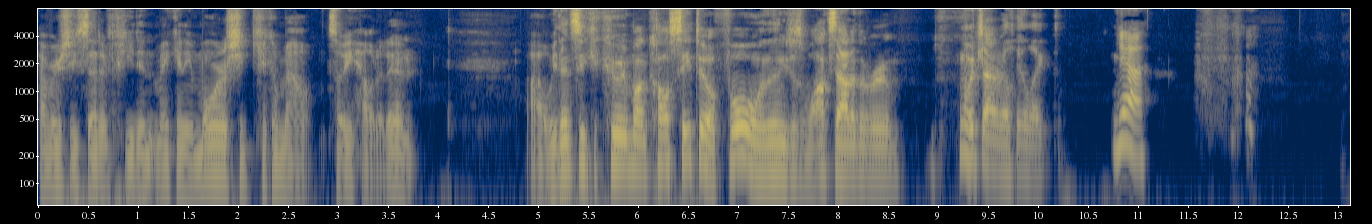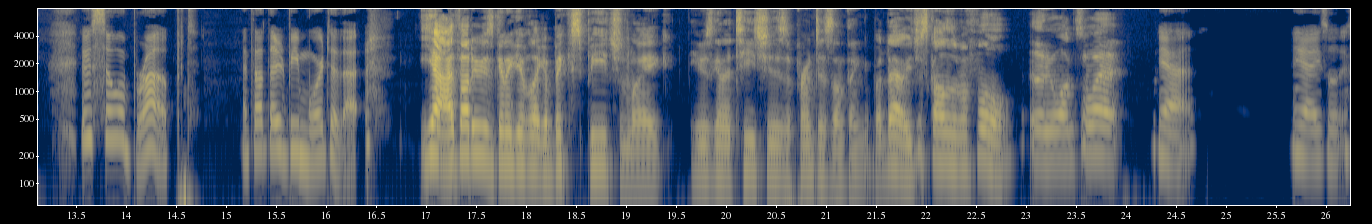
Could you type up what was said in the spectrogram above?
However, she said if he didn't make any more, she'd kick him out, so he held it in. Uh, we then see Kakuemon call Sato a fool, and then he just walks out of the room, which I really liked. Yeah. it was so abrupt. I thought there'd be more to that. Yeah, I thought he was gonna give like a big speech and like he was gonna teach his apprentice something, but no, he just calls him a fool, and then he walks away. Yeah. Yeah, he's like,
